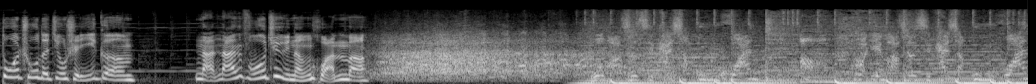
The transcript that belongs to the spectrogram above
多出的就是一个南南孚聚能环吧？我把车子开上五环啊，快点把车子开上五环。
